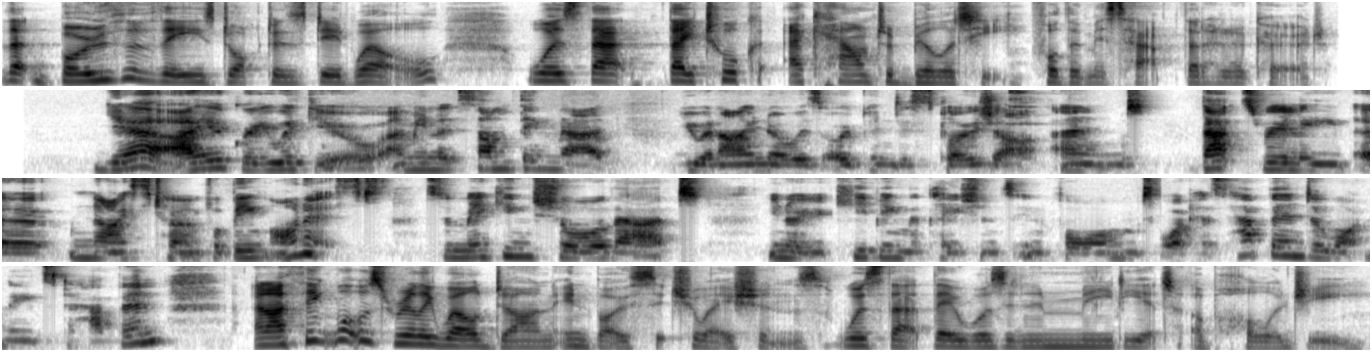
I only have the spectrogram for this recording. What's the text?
that both of these doctors did well was that they took accountability for the mishap that had occurred. Yeah, I agree with you. I mean, it's something that you and I know is open disclosure, and that's really a nice term for being honest. So, making sure that you know you're keeping the patients informed what has happened and what needs to happen. And I think what was really well done in both situations was that there was an immediate apology.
